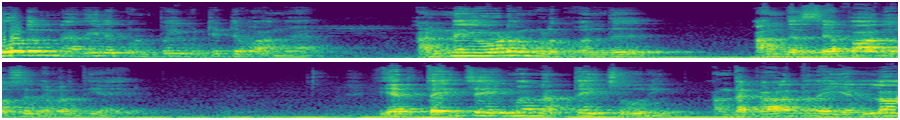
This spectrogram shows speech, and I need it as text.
ஓடும் நதியில் கொண்டு போய் விட்டுட்டு வாங்க. அன்னையோடு உங்களுக்கு வந்து அந்த செவ்வாதோஷம் நிவர்த்தி ஆயிடும் எத்தை செய்மா நத்தைச்சூரி அந்த காலத்தில் எல்லா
